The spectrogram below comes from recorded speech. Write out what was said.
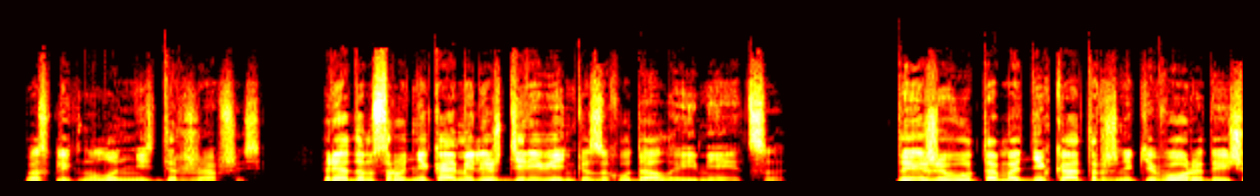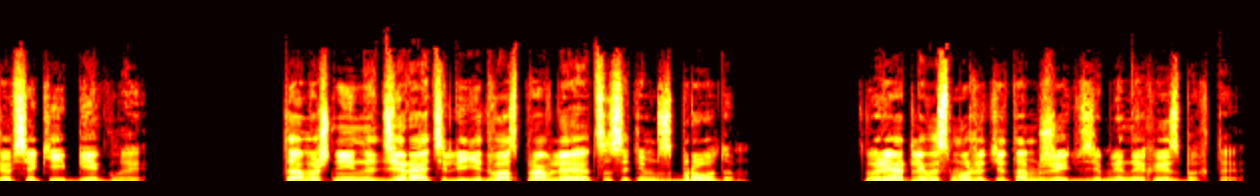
— воскликнул он, не сдержавшись. Рядом с рудниками лишь деревенька захудалая имеется. Да и живут там одни каторжники, воры, да еще всякие беглые. Тамошние надзиратели едва справляются с этим сбродом. Вряд ли вы сможете там жить, в земляных избах-то.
